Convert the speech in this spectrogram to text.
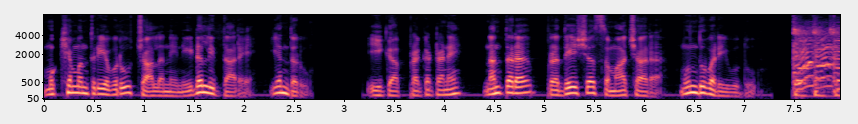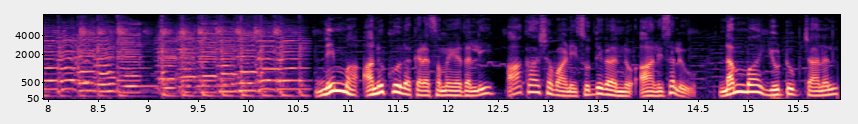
ಮುಖ್ಯಮಂತ್ರಿಯವರು ಚಾಲನೆ ನೀಡಲಿದ್ದಾರೆ ಎಂದರು. ಈಗ ಪ್ರಕಟಣೆ, ನಂತರ ಪ್ರದೇಶ ಸಮಾಚಾರ ಮುಂದುವರಿಯುವುದು. ನಿಮ್ಮ ಅನುಕೂಲಕರ ಸಮಯದಲ್ಲಿ ಆಕಾಶವಾಣಿ ಸುದ್ದಿಗಳನ್ನು ಆಲಿಸಲು ನಮ್ಮ ಯೂಟ್ಯೂಬ್ ಚಾನೆಲ್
